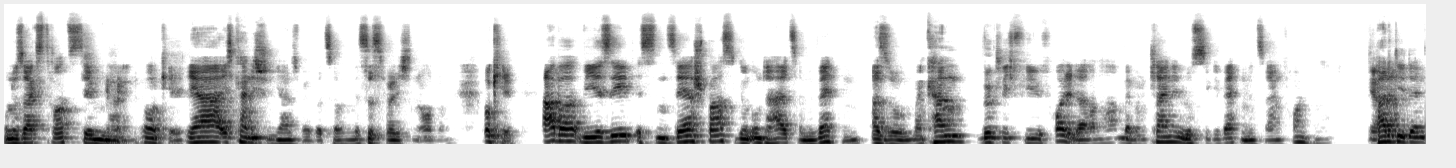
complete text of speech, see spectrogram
Und du sagst trotzdem nein. Okay. Ja, ich kann dich schon gar nicht mehr überzeugen. Das ist völlig in Ordnung. Okay. Aber wie ihr seht, es sind sehr spaßige und unterhaltsame Wetten. Also man kann wirklich viel Freude daran haben, wenn man kleine, lustige Wetten mit seinen Freunden hat. Hattet ihr denn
